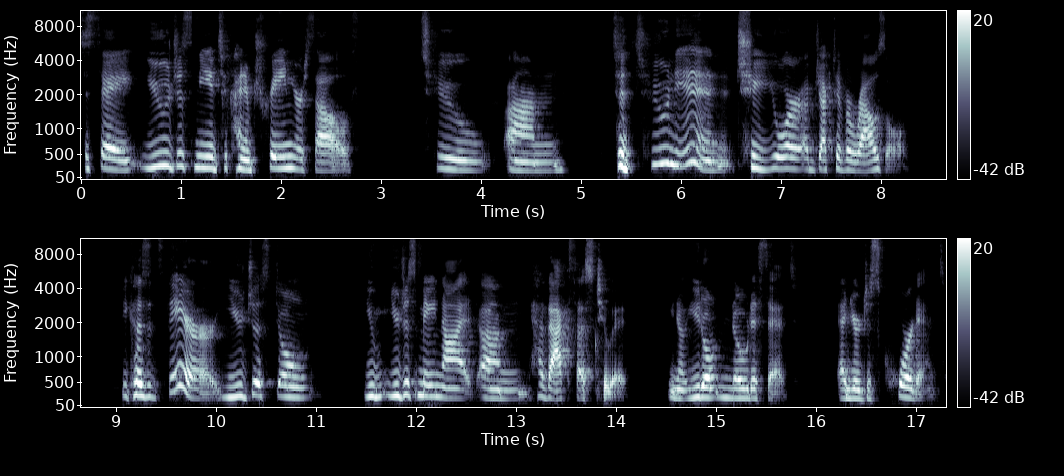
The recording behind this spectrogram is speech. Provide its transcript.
to say you just need to kind of train yourself to um, to tune in to your objective arousal because it's there. You just don't you you just may not um, have access to it. You know, you don't notice it, and you're just discordant.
